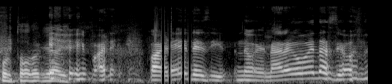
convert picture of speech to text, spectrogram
por todo lo que hay. decir, no es la recomendación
